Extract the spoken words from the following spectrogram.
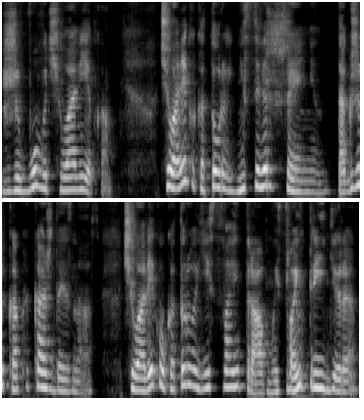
живого человека. Человека, который несовершенен, так же, как и каждый из нас. Человека, у которого есть свои травмы, свои триггеры.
